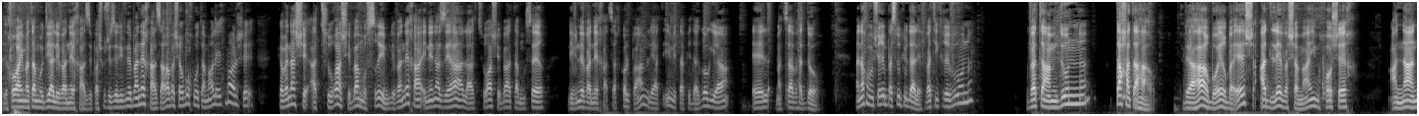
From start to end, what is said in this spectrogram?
לכאורה אם אתה מודיע לבניך, זה פשוט שזה לבני בניך, אז הרב אשר בוחבוט אמר לי אתמול ש... הכוונה שהצורה שבה מוסרים לבניך איננה זהה לצורה שבה אתה מוסר לבני בניך. צריך כל פעם להתאים את הפדגוגיה אל מצב הדור. אנחנו ממשיכים פסוק י"א, ותקרבון ותעמדון תחת ההר, וההר בוער באש עד לב השמיים חושך ענן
